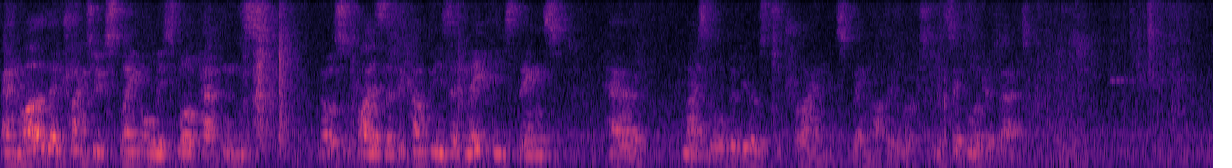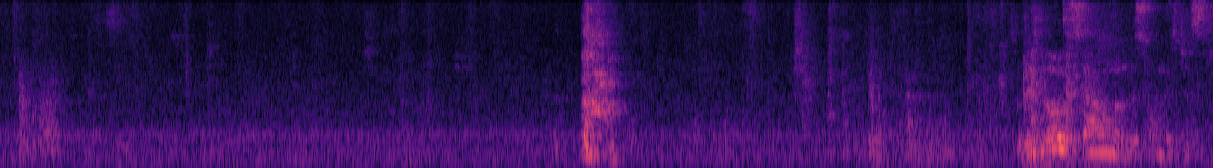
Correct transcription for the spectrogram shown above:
And rather than trying to explain all these flow patterns, no surprise that the companies that make these things have nice little videos to try and explain how they work. So let's take a look at that. No sound on this one, it's just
